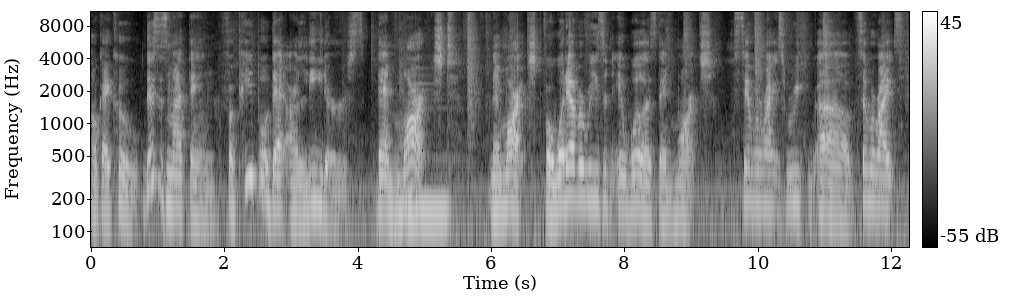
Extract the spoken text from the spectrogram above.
Okay, cool. This is my thing for people that are leaders that marched that marched for whatever reason it was that marched civil rights uh civil rights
